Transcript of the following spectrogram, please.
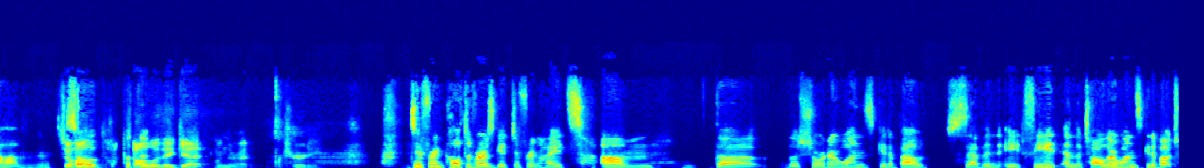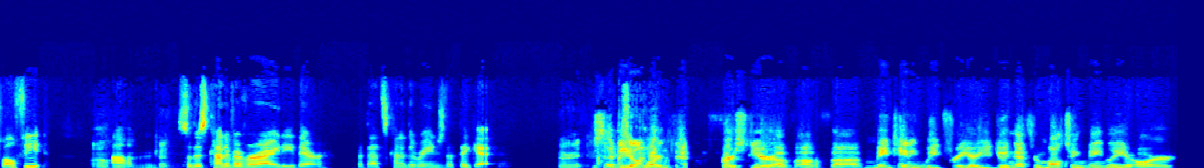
Um, so, so how, how tall the, will they get when they're at maturity? Different cultivars get different heights. Um, the, the shorter ones get about seven, eight feet, and the taller ones get about 12 feet. Oh, um, okay. So there's kind of a variety there, but that's kind of the range that they get. All right. You said the so importance the, first year of, of uh, maintaining weed free. Are you doing that through mulching mainly or?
